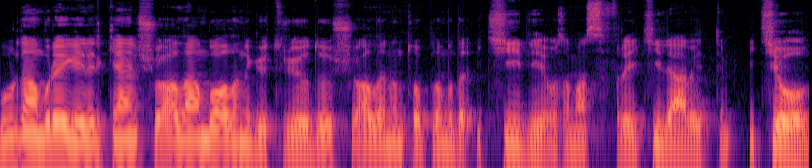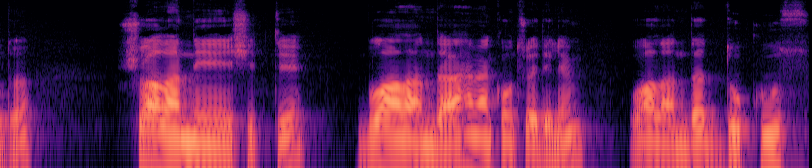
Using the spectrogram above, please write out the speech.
Buradan buraya gelirken şu alan bu alanı götürüyordu. Şu alanın toplamı da 2 idi. O zaman 0'a 2 ilave ettim. 2 oldu. Şu alan neye eşitti? Bu alanda hemen kontrol edelim. Bu alanda 9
